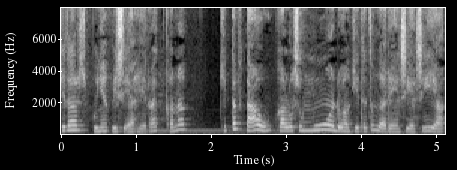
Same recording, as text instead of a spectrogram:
kita harus punya visi akhirat karena kita tahu kalau semua doa kita tuh nggak ada yang sia-sia.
